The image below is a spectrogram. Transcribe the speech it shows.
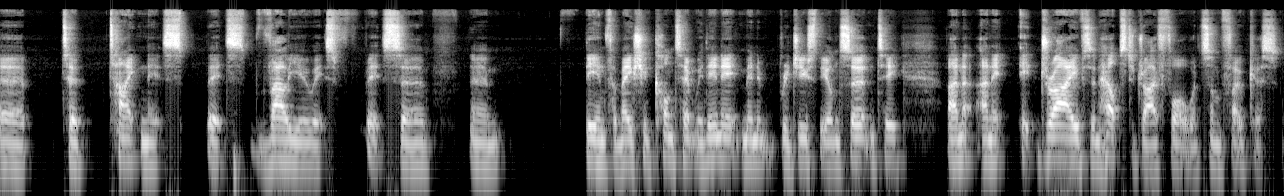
uh, to tighten its its value, its its uh, um, the information content within it, reduce the uncertainty, and and it, it drives and helps to drive forward some focus.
